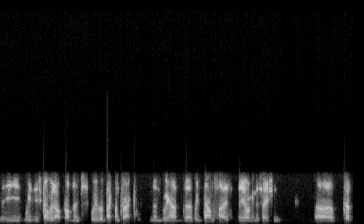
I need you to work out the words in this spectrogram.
we discovered our problems, we were back on track, and we had uh, we downsized the organization, uh, cut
